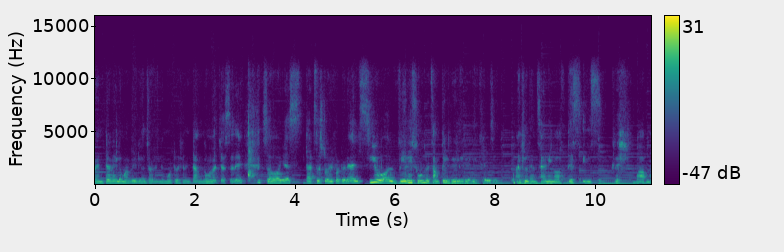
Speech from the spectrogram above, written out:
వెంటనే వెళ్ళి మా వీడియోలు చూడండి. మోటివేషన్ అంటే అంగమని వచ్చేస్తుంది. So yes that's the story for today I see you all very soon with something really really crazy until then signing off this is Krish Bhavana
